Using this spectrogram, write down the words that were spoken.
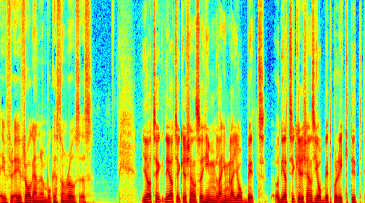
är ju frågan när de bokar Stone Roses. Jag tyck, det jag tycker känns så himla, himla jobbigt. Och det jag tycker det känns jobbigt på riktigt.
